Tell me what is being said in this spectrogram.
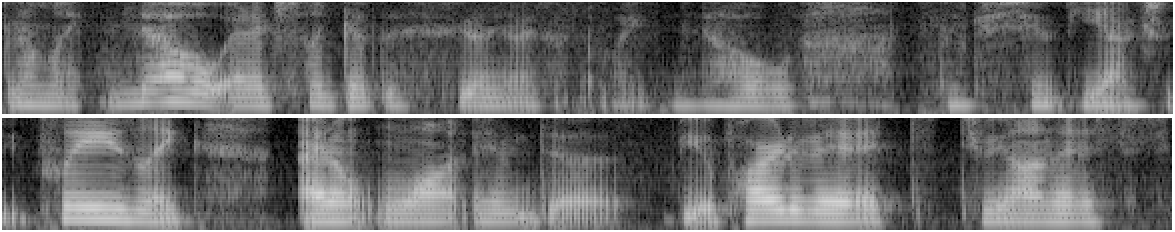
And I'm like, no. And I just like get this feeling. I was like, I'm like, no. Like, shoot, he actually plays. Like, I don't want him to be a part of it, to be honest.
